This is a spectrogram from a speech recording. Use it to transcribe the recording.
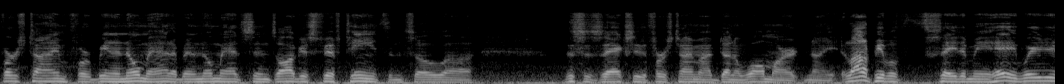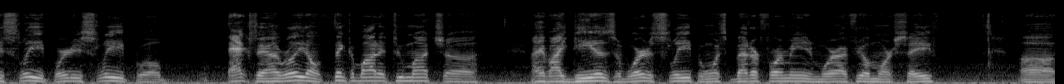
first time for being a nomad. I've been a nomad since August 15th, and so uh, this is actually the first time I've done a Walmart night. A lot of people say to me, hey, where do you sleep? Where do you sleep? Well, actually, I really don't think about it too much. Uh, I have ideas of where to sleep and what's better for me and where I feel more safe. Uh,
